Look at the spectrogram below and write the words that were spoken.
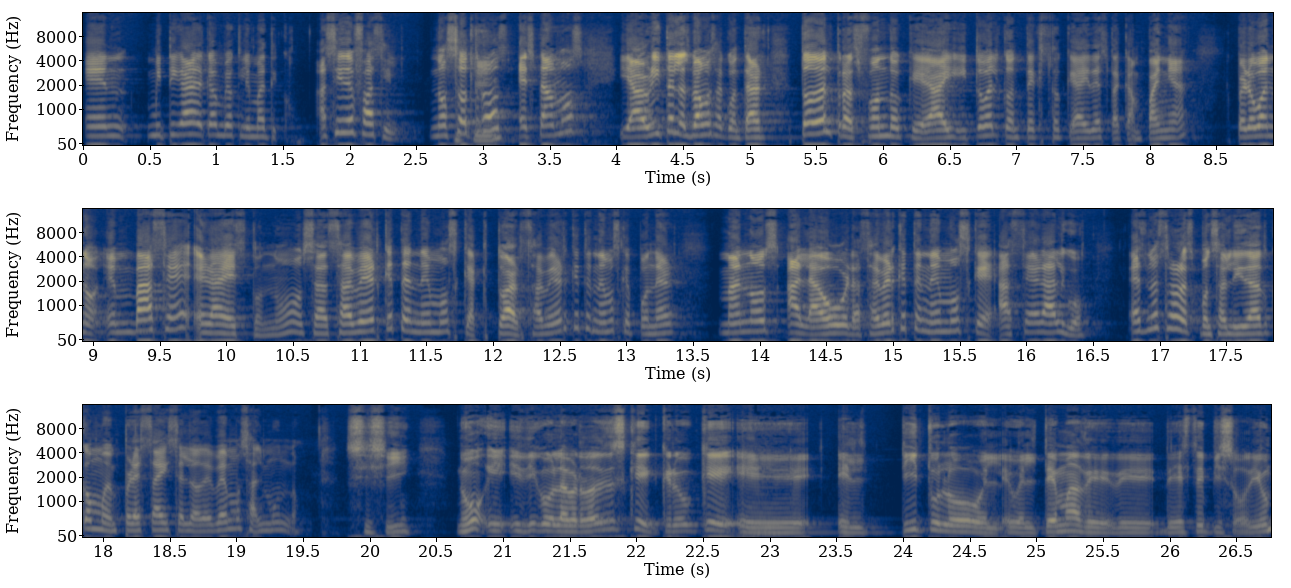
en mitigar el cambio climático. Así de fácil. Nosotros estamos, y ahorita les vamos a contar todo el trasfondo que hay y todo el contexto que hay de esta campaña. Pero bueno, en base era esto, ¿no? O sea, saber que tenemos que actuar, saber que tenemos que poner manos a la obra, saber que tenemos que hacer algo. Es nuestra responsabilidad como empresa y se lo debemos al mundo. Sí, sí. No, y, digo, la verdad es que creo que eh, el título o el, tema de, este episodio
